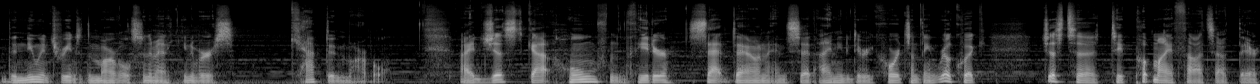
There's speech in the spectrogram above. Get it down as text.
the new entry into the Marvel Cinematic Universe, Captain Marvel. I just got home from the theater, sat down, and said I needed to record something real quick just to, to put my thoughts out there.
